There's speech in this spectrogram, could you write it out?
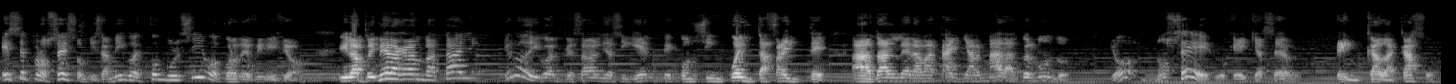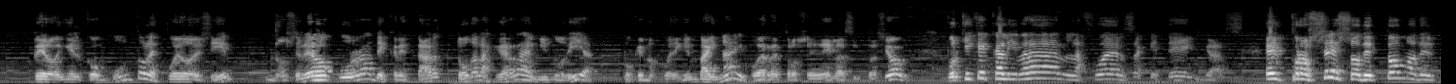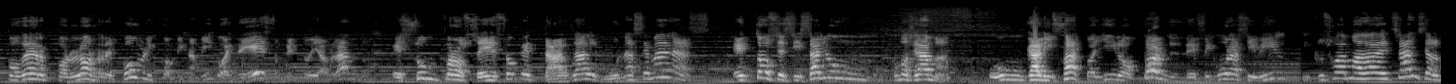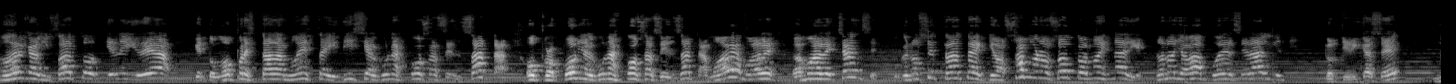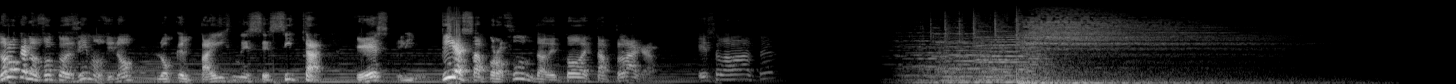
ese proceso, mis amigos, es convulsivo por definición. Y la primera gran batalla yo no digo empezar al día siguiente con 50 frente a darle la batalla armada a todo el mundo. Yo no sé lo que hay que hacer en cada caso, pero en el conjunto les puedo decir, no se les ocurra decretar todas las guerras el mismo día, porque nos pueden envainar y puede retroceder la situación. Porque hay que calibrar las fuerzas que tengas. El proceso de toma del poder por los repúblicos, mis amigos, es de eso que estoy hablando. Es un proceso que tarda algunas semanas. Entonces, si sale un, ¿cómo se llama? Un galifato allí, lo ponen de figura civil, incluso vamos a dar chance. A lo mejor el galifato tiene idea que tomó prestada nuestra y dice algunas cosas sensatas o propone algunas cosas sensatas. Vamos a ver, vamos a, ver, vamos a darle chance. Porque no se trata de que somos nosotros, no es nadie. No, no, ya va, puede ser alguien lo tiene que hacer no lo que nosotros decimos, sino lo que el país necesita, que es limpieza profunda de toda esta plaga. Eso la va a hacer.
